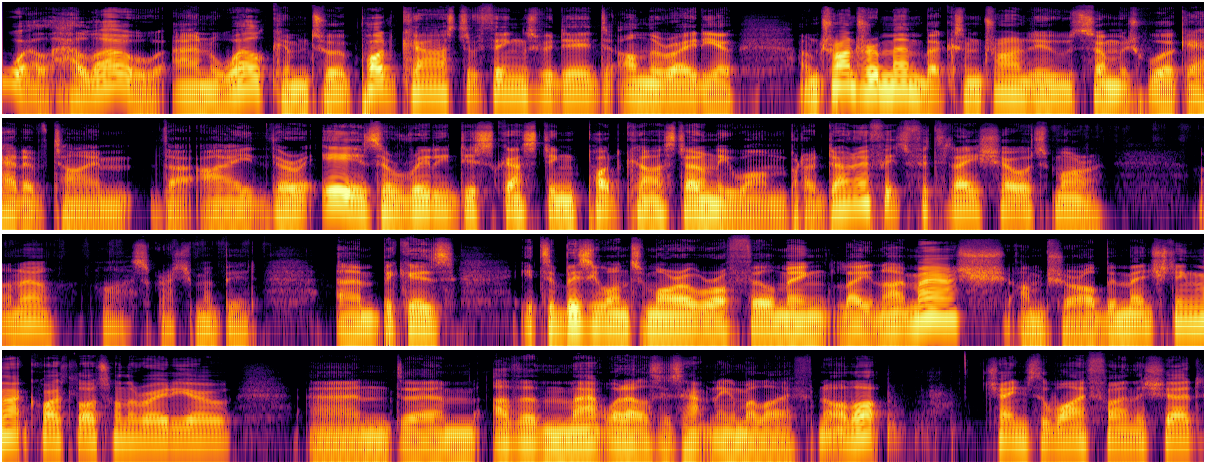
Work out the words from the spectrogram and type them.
Well, hello, and welcome to a podcast of things we did on the radio. I'm trying to remember because I'm trying to do so much work ahead of time that I there is a really disgusting podcast only one, but I don't know if it's for today's show or tomorrow. I know. Oh, scratching my beard. Um, because it's a busy one tomorrow. We're off filming Late Night Mash. I'm sure I'll be mentioning that quite a lot on the radio. And um, other than that, what else is happening in my life? Not a lot. Changed the Wi-Fi in the shed.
